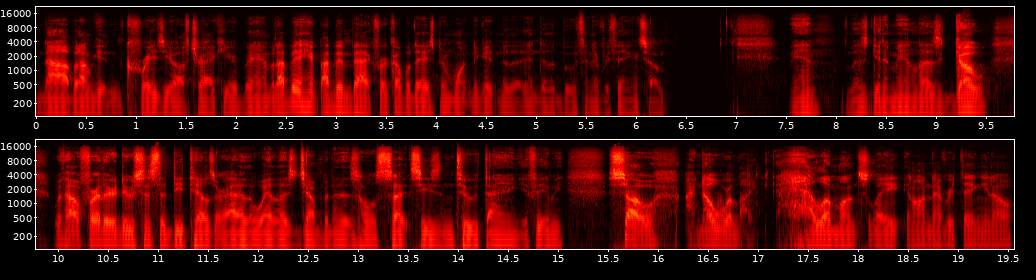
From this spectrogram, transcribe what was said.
nah, but I'm getting crazy off track here, man. But I've been here, I've been back for a couple days, been wanting to get into the into the booth and everything. So, man, let's get him in. Let's go. Without further ado, since the details are out of the way, let's jump into this whole season two thing. You feel me? So I know we're like hella months late and on everything, you know.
